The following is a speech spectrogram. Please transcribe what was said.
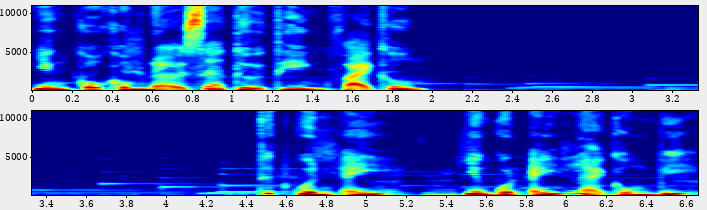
Nhưng cô không nỡ xa thừa thiên, phải không? Thích Quỳnh ấy, Nhưng Quỳnh ấy lại không biết.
